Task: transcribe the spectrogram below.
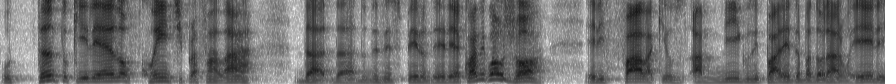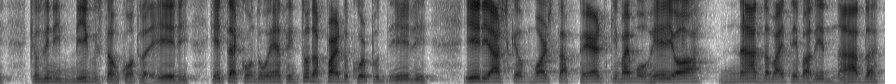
o tanto que ele é eloquente para falar da, da, do desespero dele. É quase igual Jó. Ele fala que os amigos e parentes abandonaram ele, que os inimigos estão contra ele, que ele está com doença em toda parte do corpo dele, e ele acha que a morte está perto, que vai morrer e ó, nada vai ter valido nada.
